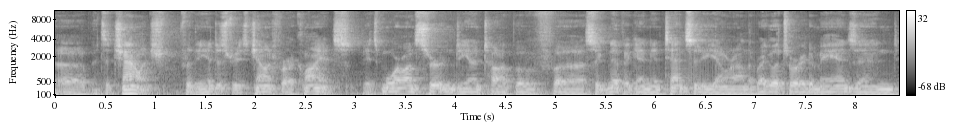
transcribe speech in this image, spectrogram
uh, it's a challenge for the industry. It's a challenge for our clients. It's more uncertainty on top of significant intensity around the regulatory demands and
